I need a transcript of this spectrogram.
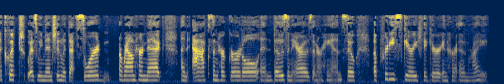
equipped, as we mentioned, with that sword around her neck, an axe in her girdle, and bows and arrows in her hand hand. So a pretty scary figure in her own right.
